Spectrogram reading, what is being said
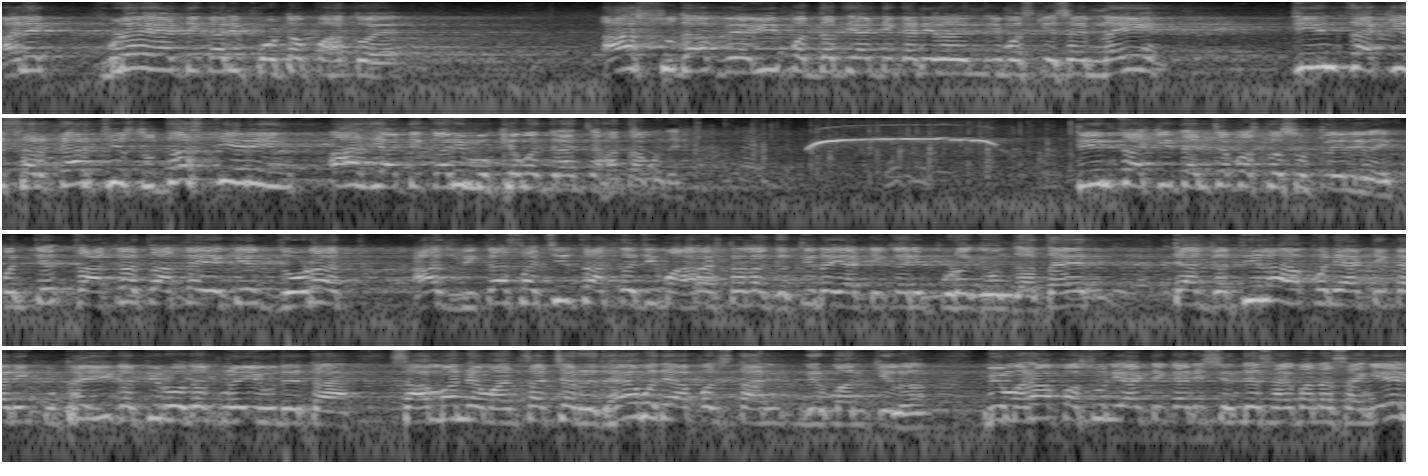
अनेक पुढे या ठिकाणी फोटो पाहतोय. आज सुद्धा वेगळी पद्धत या ठिकाणी नरेंद्र मस्के साहेब नाही. तीन चाकी सरकारची सुद्धा स्टिअरिंग आज या ठिकाणी मुख्यमंत्र्यांच्या हातामध्ये. तीन चाकी त्यांच्यापासून सुटलेली नाही. पण ते चाक चाक एक एक जोडत आज विकासाची चाकं जी महाराष्ट्राला गतीनं या ठिकाणी पुढे घेऊन जात आहेत त्या गतीला आपण या ठिकाणी कुठेही गतिरोधक न येऊ देता सामान्य माणसाच्या हृदयामध्ये आपण स्थान निर्माण केलं. मी मनापासून या ठिकाणी शिंदे साहेबांना सांगेन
